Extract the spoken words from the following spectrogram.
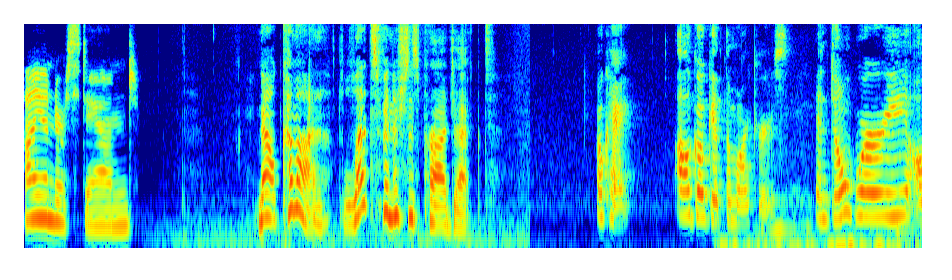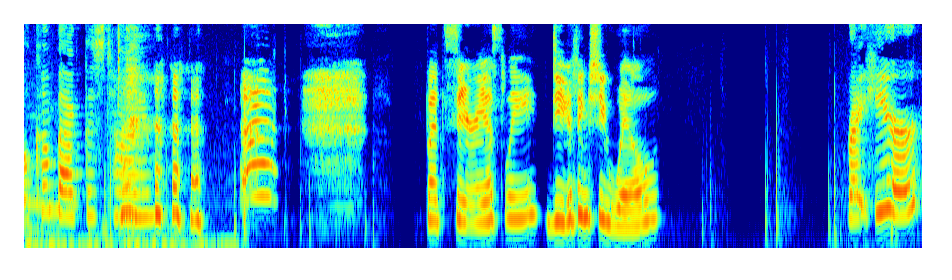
I understand. Now, come on, let's finish this project. Okay, I'll go get the markers. And don't worry, I'll come back this time. But seriously, do you think she will? right here.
